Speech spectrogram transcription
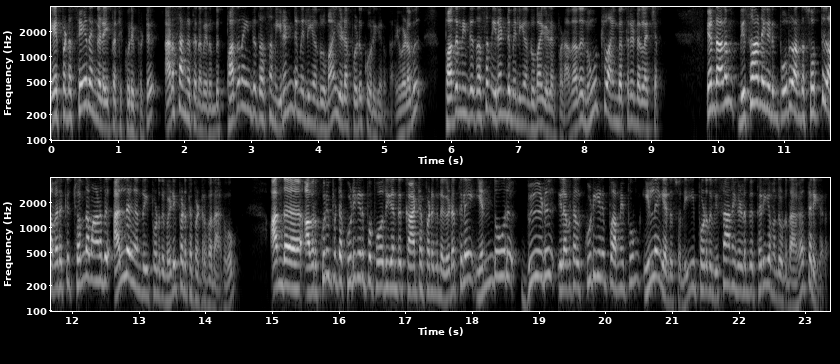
ஏற்பட்ட சேதங்களை பற்றி குறிப்பிட்டு அரசாங்கத்திடமிருந்து பதினைந்து தசம் இரண்டு மில்லியன் ரூபாய் இழப்பீடு கூறுகிறார் இவ்வளவு பதினைந்து தசம் இரண்டு மில்லியன் ரூபாய் இழப்பீடு அதாவது நூற்று ஐம்பத்தி ரெண்டு லட்சம். என்றாலும் விசாரணைகளின் போது அந்த சொத்து அவருக்கு சொந்தமானது அல்ல என்று இப்பொழுது வெளிப்படுத்தப்பட்டிருப்பதாகவும் அந்த அவர் குறிப்பிட்ட குடியிருப்பு போது என்று காட்டப்படுகின்ற இடத்திலே எந்த ஒரு வீடு இல்லாவிட்டால் குடியிருப்பு அமைப்பும் இல்லை என்று சொல்லி இப்பொழுது விசாரணைகளிலிருந்து தெரிய வந்துள்ளதாக தெரிகிறது.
